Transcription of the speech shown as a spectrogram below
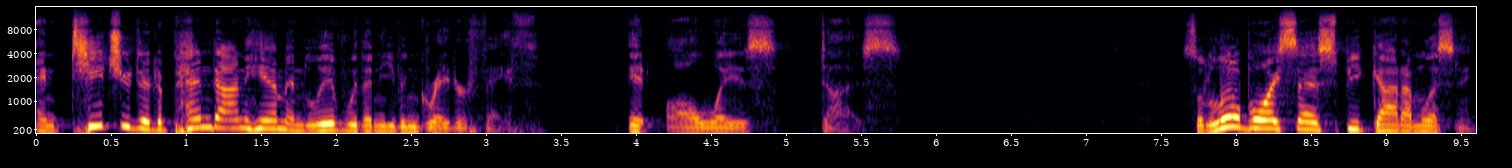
and teach you to depend on him and live with an even greater faith. It always does. So the little boy says, Speak, God, I'm listening.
